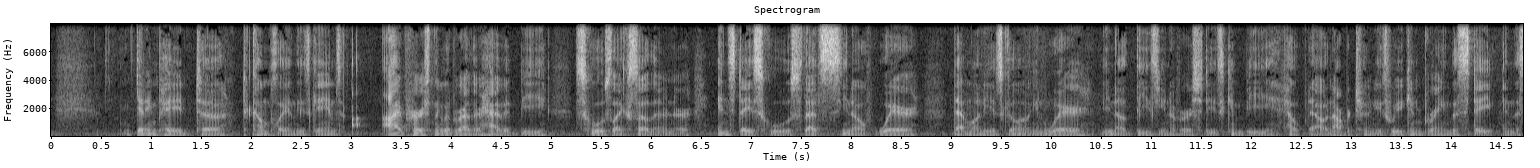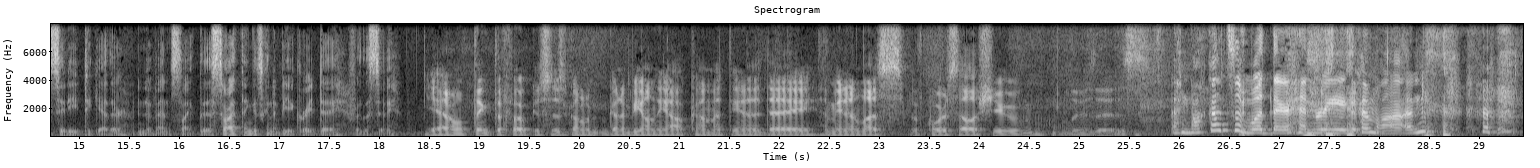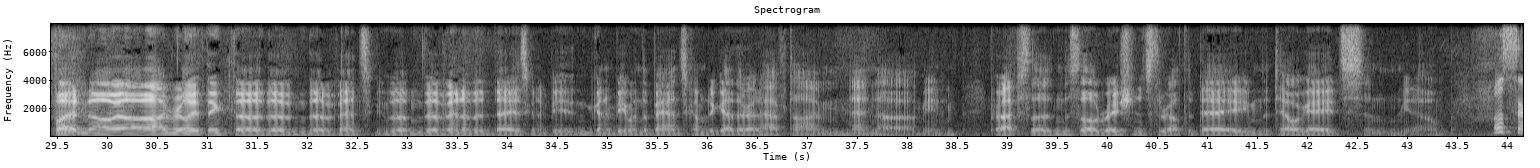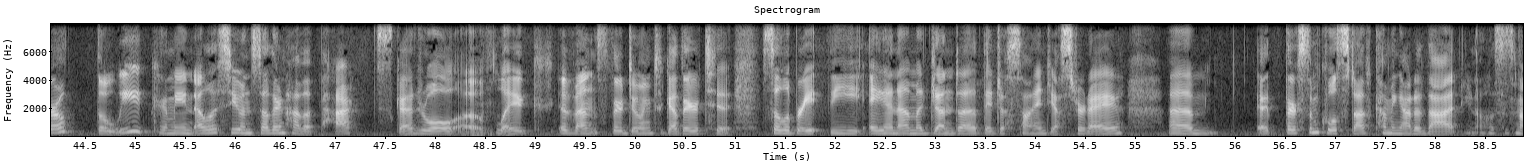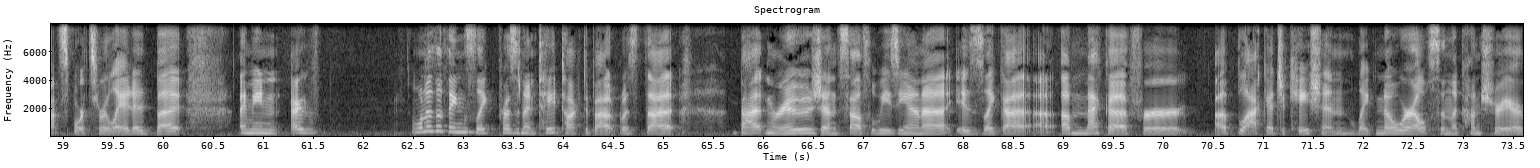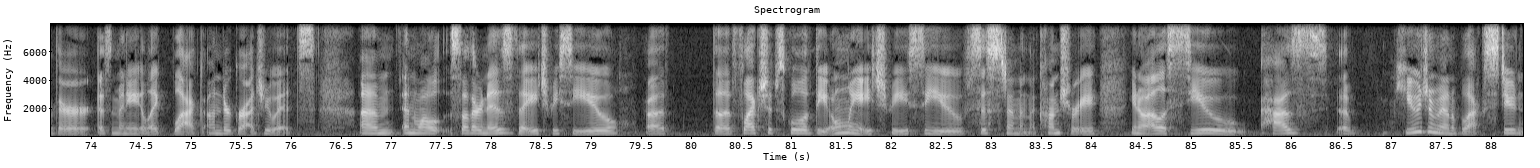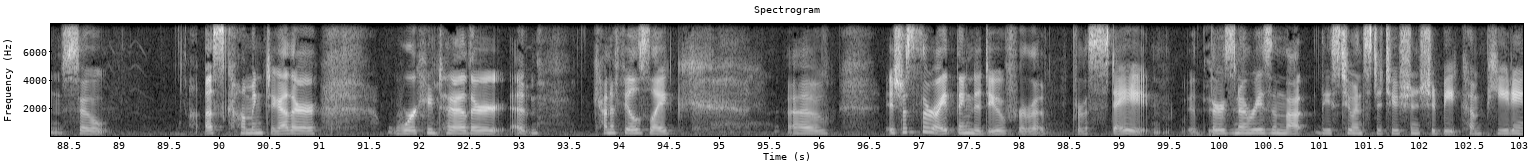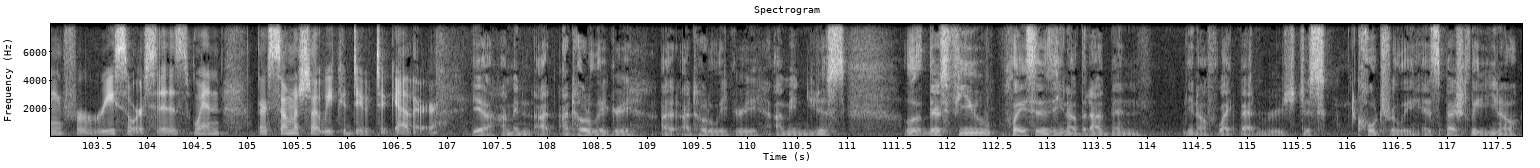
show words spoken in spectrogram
getting paid to to come play in these games. I personally would rather have it be schools like Southern or in-state schools. That's you know where that money is going and where you know these universities can be helped out and opportunities where you can bring the state and the city together in events like this. So I think it's going to be a great day for the city. Yeah, I don't think the focus is going to going to be on the outcome at the end of the day. I mean, unless of course LSU loses. Knock on some wood there, Henry. Come on. but no, uh, I really think the the the events the the event of the day is going to be going to be when the bands come together at halftime, and uh, I mean perhaps the the celebrations throughout the day, the tailgates, and you know. Well, throughout the week, I mean, LSU and Southern have a packed schedule of like events they're doing together to celebrate the A and M agenda they just signed yesterday. Um, it, there's some cool stuff coming out of that. You know, this is not sports related, but I mean, I one of the things like President Tate talked about was that Baton Rouge and South Louisiana is like a, a mecca for a black education. Like nowhere else in the country are there as many like black undergraduates. Um, and while Southern is the HBCU, uh, the flagship school of the only HBCU system in the country, you know, LSU has a huge amount of black students. So us coming together, working together, um, kind of feels like uh, it's just the right thing to do for the for the state. There's no reason that these two institutions should be competing for resources when there's so much that we could do together. Yeah, I mean, I, I totally agree. I, I totally agree. I mean, you just there's few places you know that I've been, you know, like Baton Rouge, just culturally, especially you know,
